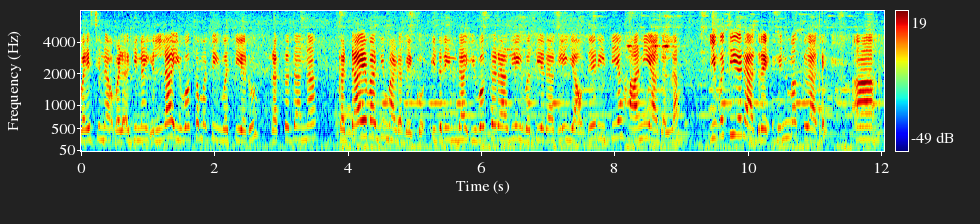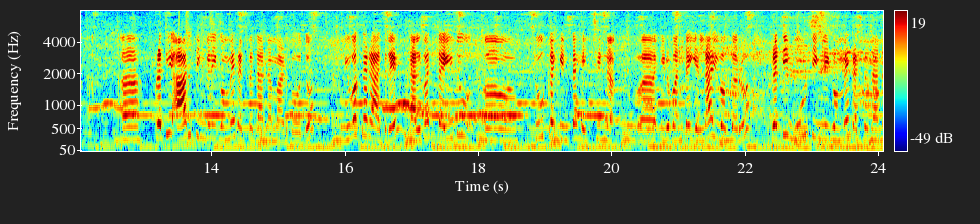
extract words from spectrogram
ವಯಸ್ಸಿನ ಒಳಗಿನ ಎಲ್ಲ ಯುವಕ ಮತ್ತು ಯುವತಿಯರು ರಕ್ತದಾನ ಕಡ್ಡಾಯವಾಗಿ ಮಾಡಬೇಕು. ಇದರಿಂದ ಯುವಕರಾಗಲಿ, ಯುವತಿಯರಾಗಲಿ ಯಾವುದೇ ರೀತಿಯ ಹಾನಿಯಾಗಲ್ಲ. ಯುವತಿಯರಾದರೆ, ಹೆಣ್ಮಕ್ಳಾದರೆ ಪ್ರತಿ ಆರು ತಿಂಗಳಿಗೊಮ್ಮೆ ರಕ್ತದಾನ ಮಾಡ್ಬೋದು. ಯುವಕರಾದರೆ ನಲವತ್ತೈದು ತೂಕಕ್ಕಿಂತ ಹೆಚ್ಚಿನ ಇರುವಂಥ ಎಲ್ಲ ಯುವಕರು ಪ್ರತಿ ಮೂರು ತಿಂಗಳಿಗೊಮ್ಮೆ ರಕ್ತದಾನ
